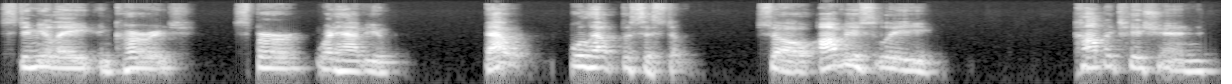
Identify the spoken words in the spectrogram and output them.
stimulate, encourage, spur, what have you. That will help the system. So obviously, competition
